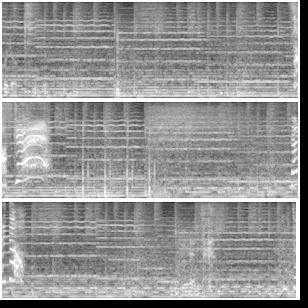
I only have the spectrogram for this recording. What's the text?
ほど消えサスケ!ナルト!逃げられたか。ナルト。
